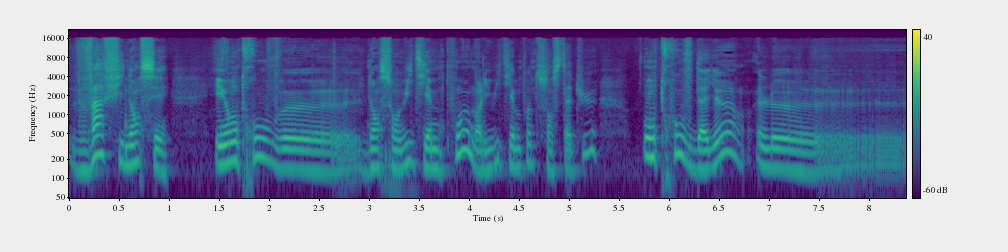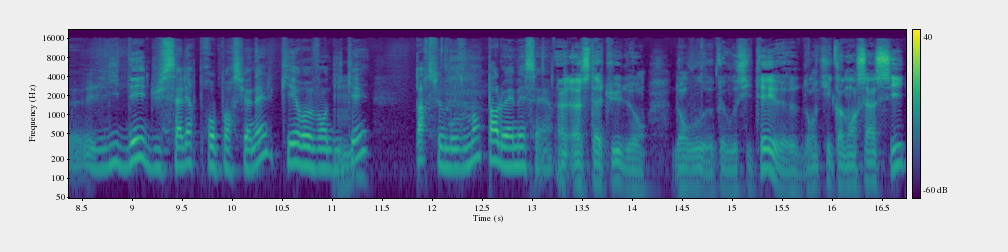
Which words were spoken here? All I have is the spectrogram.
va financer. Et on trouve euh, dans son huitième point, dans les huitièmes points de son statut, on trouve d'ailleurs le- l'idée du salaire proportionnel qui est revendiqué par ce mouvement, par le MSR. Un, un statut dont, dont vous, que vous citez, euh, donc, qui commence ainsi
